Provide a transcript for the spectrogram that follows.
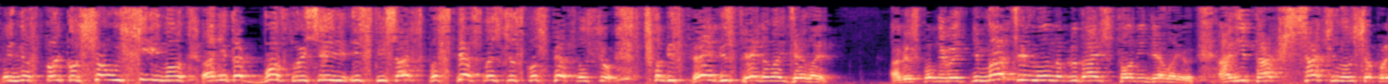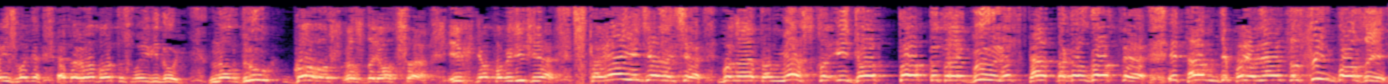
настолько все усилено, они так бодрствующие и спешать с поспешностью, с поспешностью, что быстрее, быстрее давай делай. А Господь говорит, внимательно наблюдай, что они делают. Они так тщательно все производят, эту работу свою ведут. Но вдруг голос раздается их повелителя, скорее делайте, бо на это место идет тот, который был распят на Голгофе. И там, где появляется Сын Божий,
